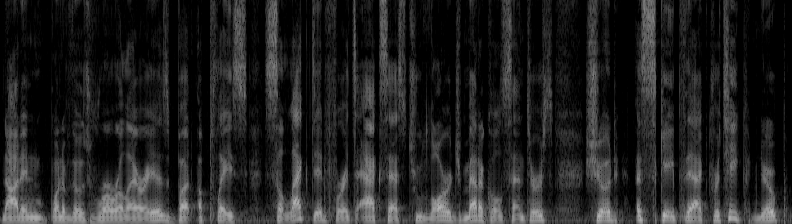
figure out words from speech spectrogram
not in one of those rural areas, but a place selected for its access to large medical centers, should escape that critique. Nope.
